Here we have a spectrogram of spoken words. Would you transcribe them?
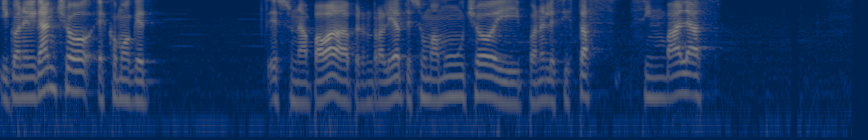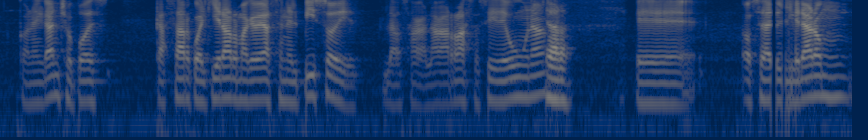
Y con el gancho es como que es una pavada, pero en realidad te suma mucho y ponerle si estás sin balas, con el gancho puedes cazar cualquier arma que veas en el piso y la, la agarras así de una. Claro. Eh, o sea, liberaron,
